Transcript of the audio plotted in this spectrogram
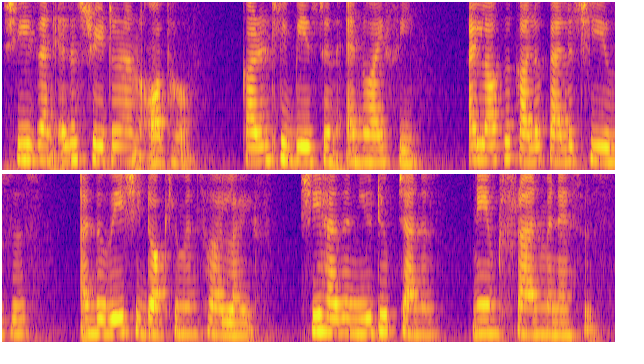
She is an illustrator and author, currently based in NYC. I love the color palette she uses and the way she documents her life. She has a YouTube channel named Fran Meneses.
